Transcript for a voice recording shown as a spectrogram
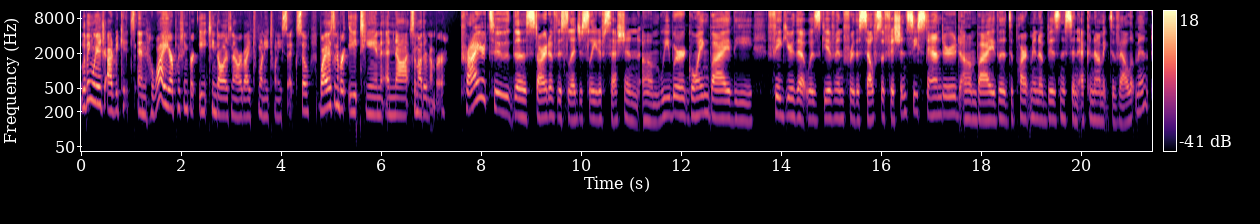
living wage advocates in Hawaii are pushing for $18 an hour by 2026. So why is the number 18 and not some other number? Prior to the start of this legislative session, um, we were going by the figure that was given for the self sufficiency standard um, by the Department of Business and Economic Development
